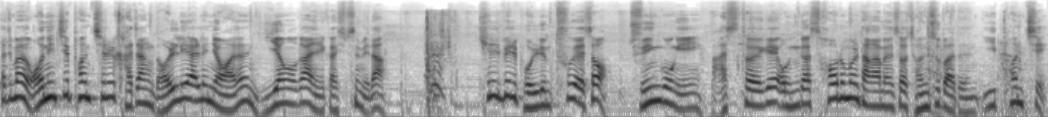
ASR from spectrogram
하지만 원인치 펀치를 가장 널리 알린 영화는 이 영화가 아닐까 싶습니다. 킬빌 볼륨 2에서 주인공이 마스터에게 온갖 서름을 당하면서 전수받은 이 펀치.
